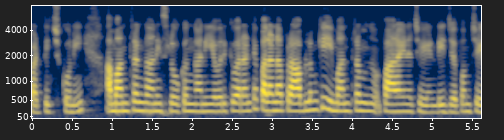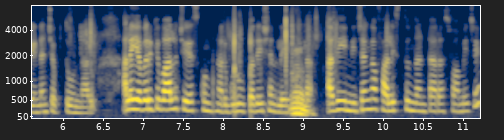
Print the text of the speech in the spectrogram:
పట్టించుకొని ఆ మంత్రం కానీ శ్లోకం కానీ ఎవరికి వారంటే పలానా ప్రాబ్లంకి ఈ మంత్రం పారాయణ చేయండి జపం చేయండి అని చెప్తూ ఉన్నారు. అలా ఎవరికి వాళ్ళు చేసుకుంటున్నారు గురు ఉపదేశం లేకుండా? అది నిజంగా ఫలిస్తుందంటారా స్వామీజీ?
